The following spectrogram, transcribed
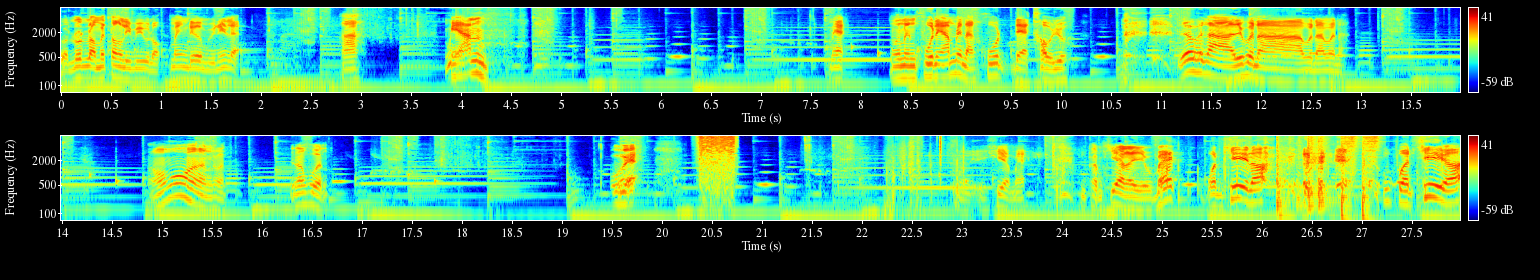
ส่วนรถเราไม่ต้องรีวิวหรอกแม่งเดิมอยู่นี่แหละฮะเมียนแม็กวันหนึ่งครูแนมเนี่ยนะครูแดกเขาอยู่เยอะพนาเยอะพนาพนาพนาอ๋อเพื่อนไม่ต้องเพื่อนเวะไอ้เขี้ยแม็กมึงทำเขี้ยอะไรอยู่แม็กปวดขี้เหรอมึงปวดขี้เหรอ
